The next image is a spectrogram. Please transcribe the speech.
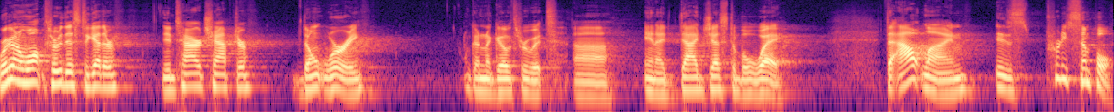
We're going to walk through this together, the entire chapter. Don't worry, I'm going to go through it uh, in a digestible way. The outline is pretty simple.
